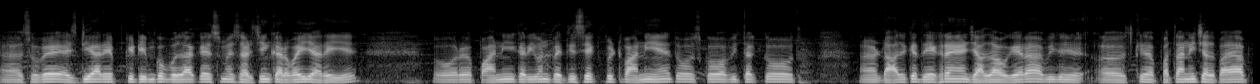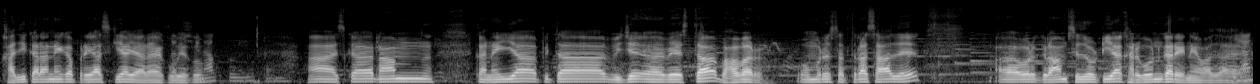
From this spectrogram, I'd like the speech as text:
सुबह एसडीआरएफ की टीम को बुला के इसमें सर्चिंग करवाई जा रही है और पानी करीबन पैंतीस एक फिट पानी है तो उसको अभी तक तो डाल के देख रहे हैं जाला वगैरह। अभी उसके पता नहीं चल पाया। अब खाली कराने का प्रयास किया जा रहा है कुएँ को। हाँ। इसका नाम कन्हैया पिता विजय वेस्ता भावर उम्र सत्रह साल है और ग्राम सिलोटिया खरगोन का रहने वाला है।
